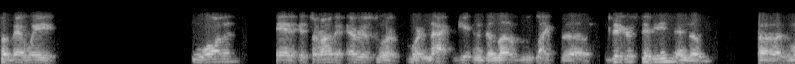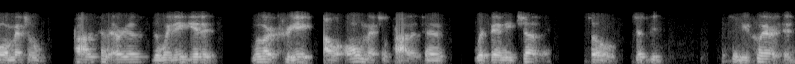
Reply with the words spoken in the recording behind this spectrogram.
so that way New Orleans and its surrounding areas who are who are not getting the love like the bigger cities and the uh, the more metropolitan areas, the way they get it, we're going to create our own metropolitan within each other. So just be, to be clear, it's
